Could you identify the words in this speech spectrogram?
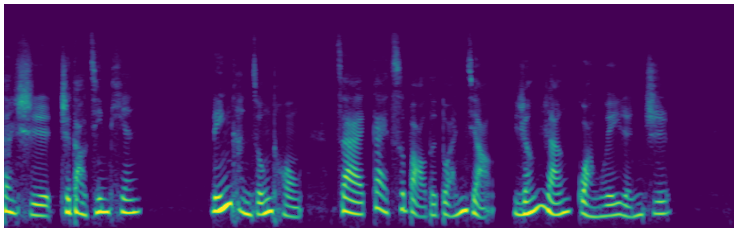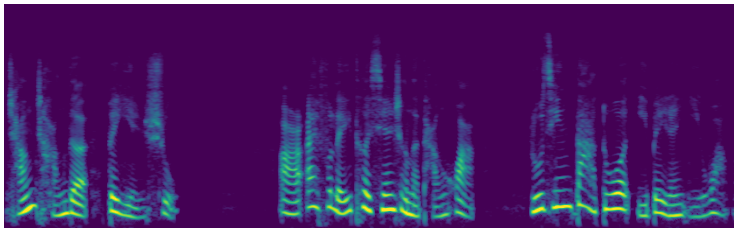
但是直到今天，林肯总统在盖茨堡的短讲仍然广为人知，常常的被引述，而艾弗雷特先生的谈话，如今大多已被人遗忘。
